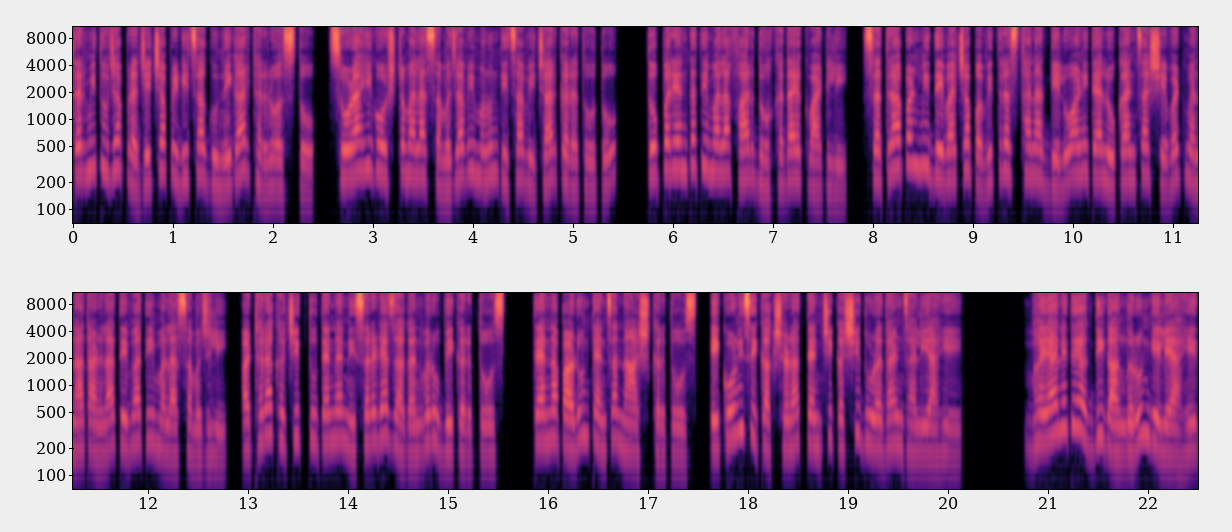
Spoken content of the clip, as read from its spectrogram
तर मी तुझ्या प्रजेच्या पिढीचा गुन्हेगार ठरलो असतो. सोळा ही गोष्ट मला समजावी म्हणून तिचा विचार करत होतो. तोपर्यंत ती मला फार धोकादायक वाटली. सतरा पण मी देवाच्या पवित्र स्थानात गेलो आणि त्या लोकांचा शेवट मनात आणला तेव्हा ती मला समजली. अठरा खचित तू त्यांना निसरड्या जागांवर उभे करतोस. त्यांना पाडून त्यांचा नाश करतोस. एकोणीस एका क्षणात त्यांची कशी धुळधाण झाली आहे? भयाने ते अगदी गांगरून गेले आहेत.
